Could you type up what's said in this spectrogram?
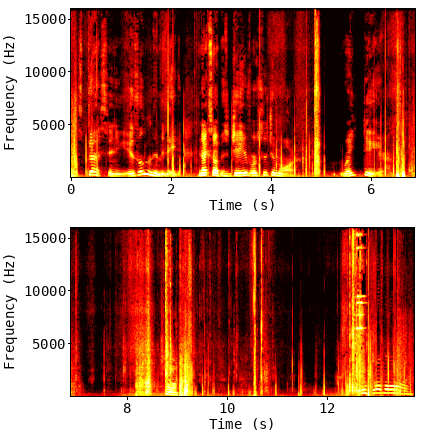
As Destiny is eliminated. Next up is Jada versus Jamar. right there. Huh. Oh, come on.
